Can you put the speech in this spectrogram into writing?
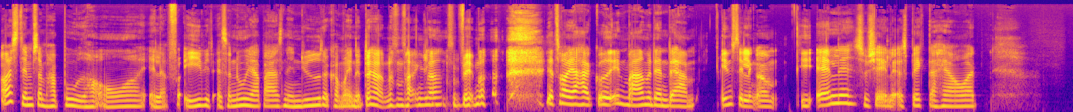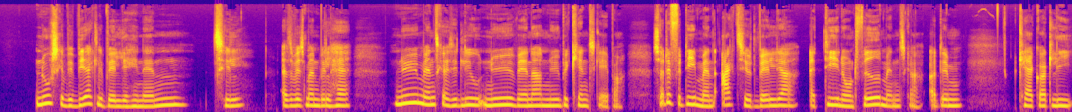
Også dem, som har boet herovre, eller for evigt. Altså nu er jeg bare sådan en jyde, der kommer ind ad døren og mangler venner. Jeg tror, jeg har gået ind meget med den der indstilling om, i alle sociale aspekter herover, at nu skal vi virkelig vælge hinanden til. Altså hvis man vil have nye mennesker i sit liv, nye venner, nye bekendtskaber, så er det fordi, man aktivt vælger, at de er nogle fede mennesker, og dem kan jeg godt lide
